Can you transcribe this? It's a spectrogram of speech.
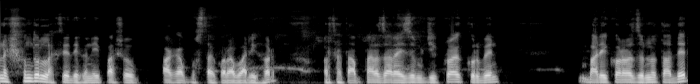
অনেক সুন্দর লাগছে দেখুন এই পাশে পাকা পোস্তা করা বাড়িঘর। অর্থাৎ আপনারা যারা এই জমিটি ক্রয় করবেন, বাড়ি করার জন্য তাদের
